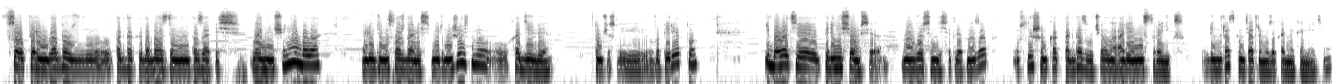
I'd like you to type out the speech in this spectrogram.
в 1941 году, тогда, когда была сделана эта запись, войны еще не было, люди наслаждались мирной жизнью, ходили в том числе и в оперетту. И давайте перенесемся на 80 лет назад, услышим, как тогда звучала ария мистера Икс в Ленинградском театре музыкальной комедии.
